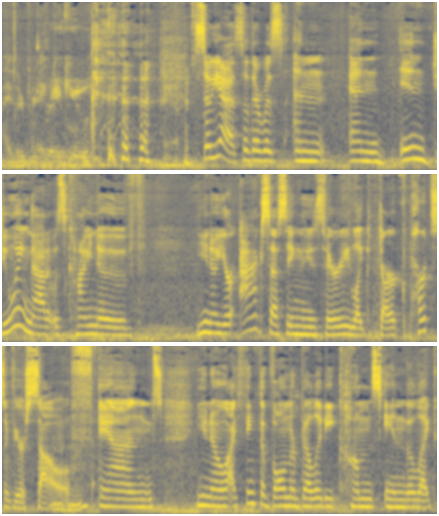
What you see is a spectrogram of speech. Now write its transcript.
I will break, you. so yeah so there was and and in doing that it was kind of you know you're accessing these very like dark parts of yourself. And you know i think the vulnerability comes in the like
